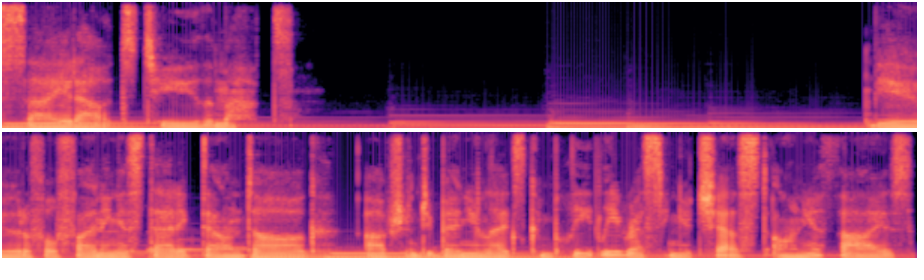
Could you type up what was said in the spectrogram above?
Sigh it out to the mat. Beautiful, finding a static down dog. Option to bend your legs completely, resting your chest on your thighs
